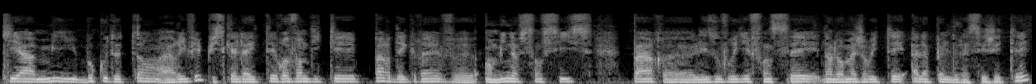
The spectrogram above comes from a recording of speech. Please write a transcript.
qui a mis beaucoup de temps à arriver puisqu'elle a été revendiquée par des grèves euh, en 1906 par euh, les ouvriers français dans leur majorité à l'appel de la CGT,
